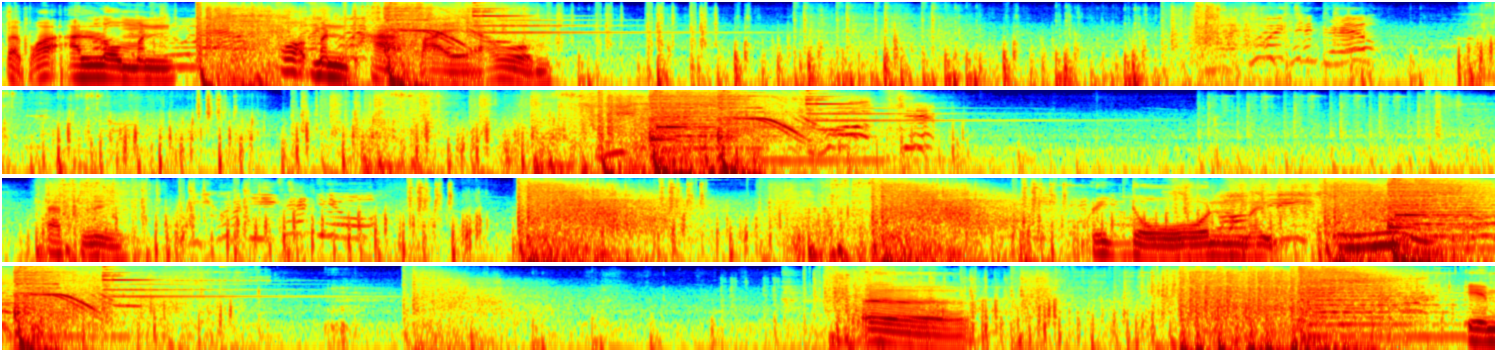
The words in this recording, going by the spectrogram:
แบบว่าอารมณ์มันรู้แล้วเพราะมันพาไปอะครับผม หนึ่งมีคนยิงฉันอยู่ไม่โดนไม่อืมเออเกม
